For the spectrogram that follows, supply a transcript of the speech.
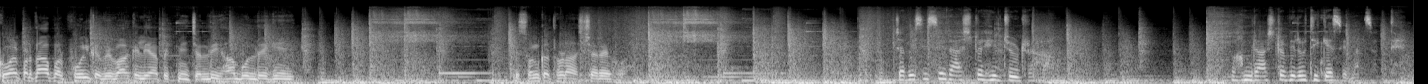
कुंवर प्रताप और फूल के विवाह के लिए आप इतनी जल्दी हाँ बोल देगी। ये सुनकर थोड़ा आश्चर्य हुआ। जब इसी से राष्ट्रहित जुड़ रहा तो हम राष्ट्र विरोधी कैसे बन सकते हैं?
